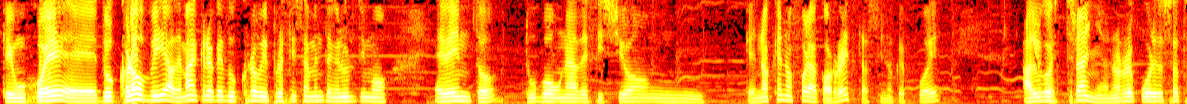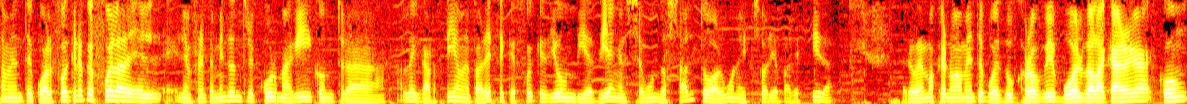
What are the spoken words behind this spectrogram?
Que un juez, eh, Duke Crosby, además creo que Duke Crosby precisamente en el último evento tuvo una decisión que no es que no fuera correcta, sino que fue algo extraña. No recuerdo exactamente cuál fue. Creo que fue la el enfrentamiento entre Kurt contra Alex García, me parece, que fue que dio un 10-10 en el segundo asalto o alguna historia parecida. Pero vemos que nuevamente pues Duke Crosby vuelve a la carga con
